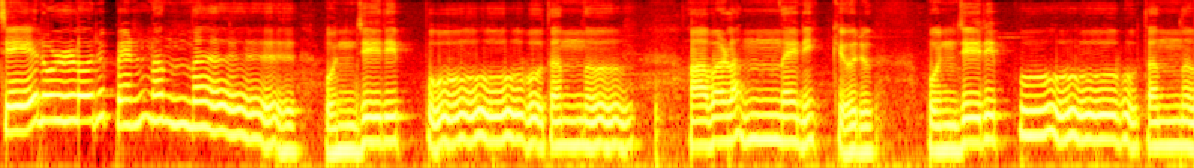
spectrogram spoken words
ചേലുള്ളൊരു പെണ്ണെന്ന് പുഞ്ചിരിപ്പൂവു തന്നു. അവളന്നെനിക്കൊരു പുഞ്ചിരിപ്പൂവു തന്നു.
